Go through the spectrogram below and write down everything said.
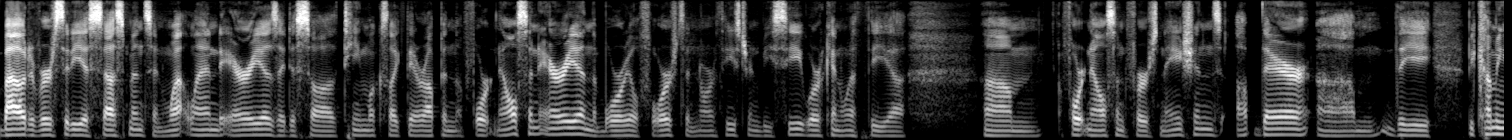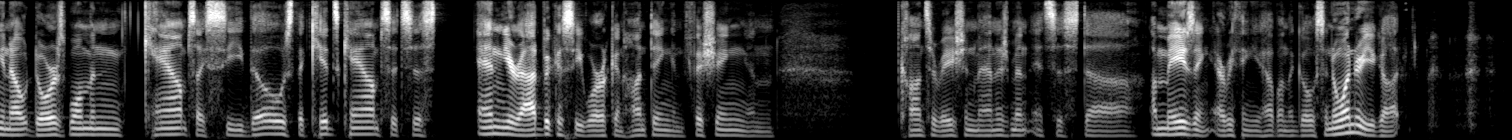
biodiversity assessments in wetland areas. I just saw a team looks like they're up in the Fort Nelson area in the boreal forest in northeastern BC, working with the uh, um, Fort Nelson First Nations up there. Um, the Becoming an Outdoors Woman camps, I see those. The kids camps, it's just and your advocacy work and hunting and fishing and conservation management. It's just uh, amazing everything you have on the go. So no wonder you got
